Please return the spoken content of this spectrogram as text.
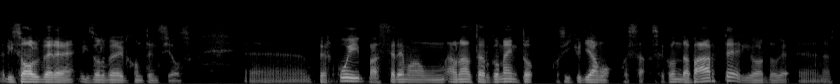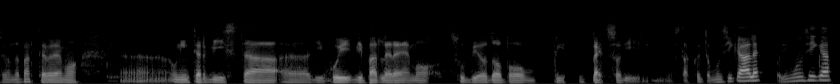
risolvere, risolvere, il contenzioso. Eh, per cui passeremo a un, a un, altro argomento, così chiudiamo questa seconda parte. Ricordo che eh, nella seconda parte avremo eh, un'intervista eh, di cui vi parleremo subito dopo un, un pezzo di uno stacchetto musicale, un po' di musica.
